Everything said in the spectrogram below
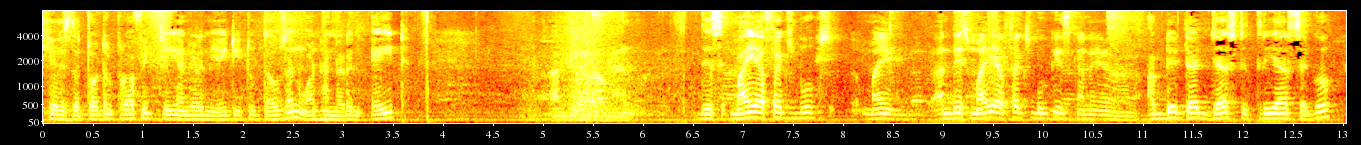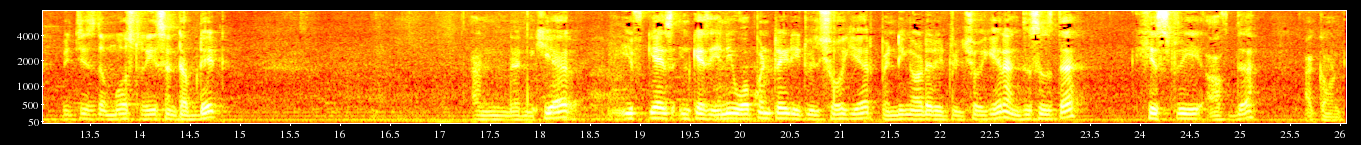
here is the total profit 382,108 and um, this my fx books my and this my fx book is kind of uh, updated just 3 hours ago which is the most recent update and then here if case in case any open trade it will show here. Pending order it will show here. And this is the history of the account.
